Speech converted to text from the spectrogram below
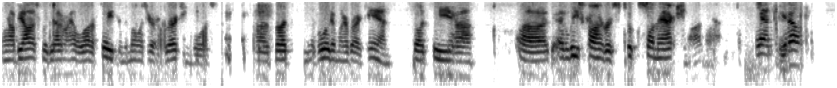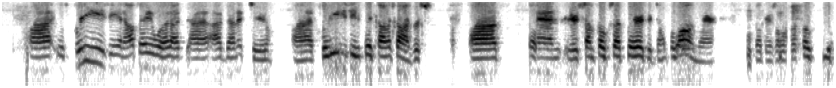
and I'll be honest with you, I don't have a lot of faith in the military correction boards, uh, but avoid them whenever I can. But the uh, uh, at least Congress took some action on that, and you know, uh, it's pretty easy. And I'll tell you what, I, I, I've done it too. Uh, it's pretty easy to pick on the Congress, uh, and there's some folks up there that don't belong there but there's a lot of folks that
